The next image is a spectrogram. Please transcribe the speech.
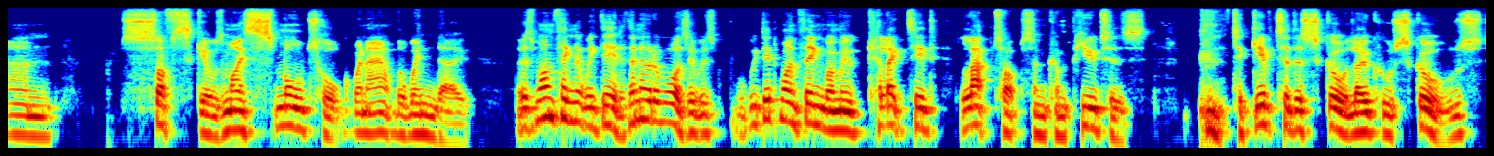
um, soft skills, my small talk went out the window. There was one thing that we did. I don't know what it was. It was we did one thing when we collected laptops and computers to give to the school local schools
